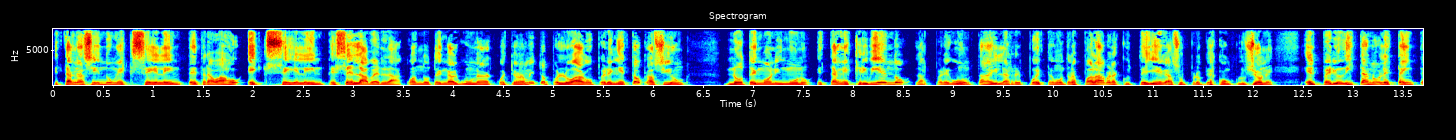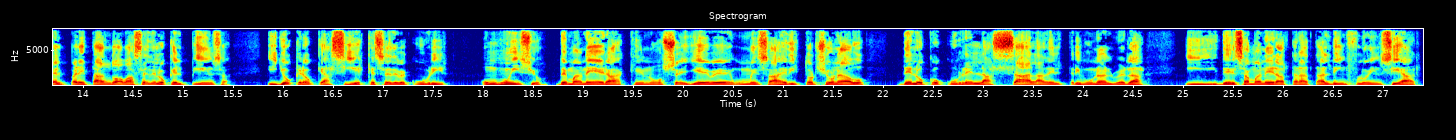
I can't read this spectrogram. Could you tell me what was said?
están haciendo un excelente trabajo, excelente, esa es la verdad. Cuando tenga algún cuestionamiento, pues lo hago, pero en esta ocasión no tengo ninguno. Están escribiendo las preguntas y las respuestas. En otras palabras, que usted llega a sus propias conclusiones. El periodista no le está interpretando a base de lo que él piensa. Y yo creo que así es que se debe cubrir un juicio, de manera que no se lleve un mensaje distorsionado de lo que ocurre en la sala del tribunal, ¿verdad? Y de esa manera tratar de influenciar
